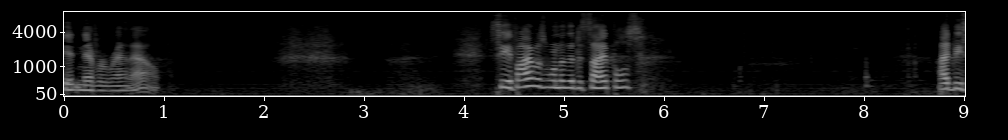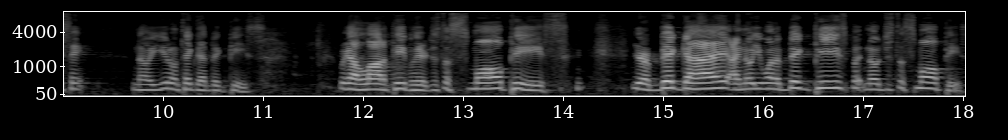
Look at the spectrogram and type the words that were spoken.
It never ran out. See, if I was one of the disciples, I'd be saying, No, you don't take that big piece. We got a lot of people here, just a small piece. You're a big guy. I know you want a big piece, but no, just a small piece.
